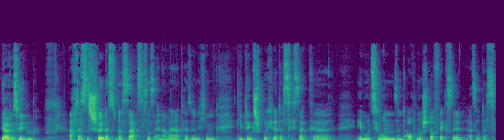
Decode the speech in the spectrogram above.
ja, deswegen. Ach, das ist schön, dass du das sagst. Das ist einer meiner persönlichen Lieblingssprüche, dass ich sage, äh, Emotionen sind auch nur Stoffwechsel. Also dass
